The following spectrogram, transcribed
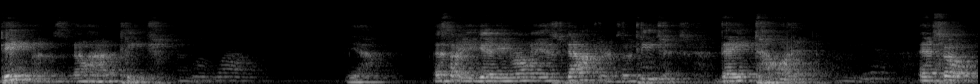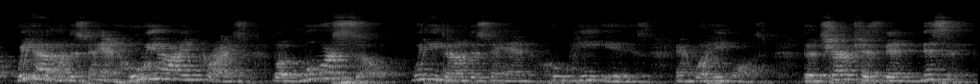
Demons know how to teach. Mm, Wow. Yeah. That's how you get erroneous doctrines or teachings. They taught it. Yeah. And so we got to understand who we are in Christ, but more so, we need to understand who he is and what he wants. The church has been missing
